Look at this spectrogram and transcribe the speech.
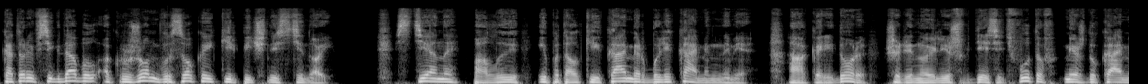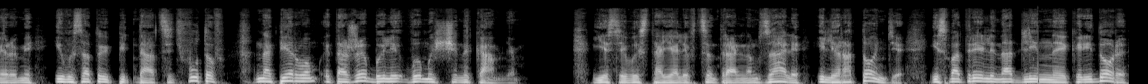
который всегда был окружен высокой кирпичной стеной. Стены, полы и потолки камер были каменными, а коридоры шириной лишь в 10 футов между камерами и высотой 15 футов на первом этаже были вымощены камнем. Если вы стояли в центральном зале или ротонде и смотрели на длинные коридоры,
